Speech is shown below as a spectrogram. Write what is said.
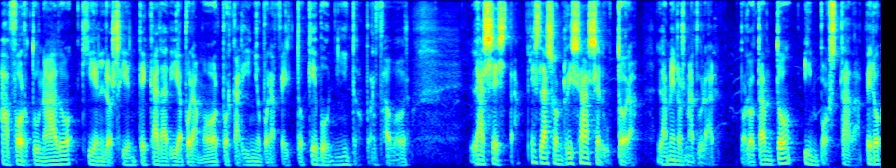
Afortunado quien lo siente cada día por amor, por cariño, por afecto. Qué bonito, por favor. La sexta es la sonrisa seductora, la menos natural, por lo tanto impostada, pero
